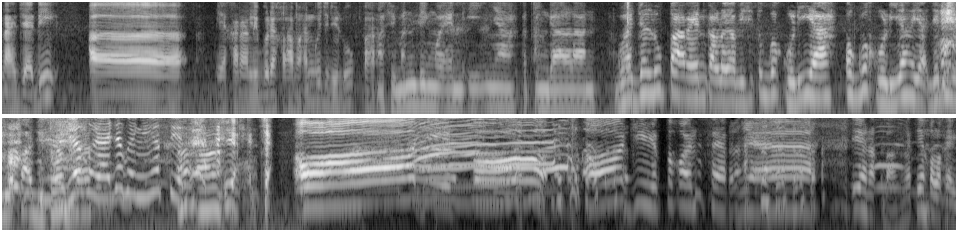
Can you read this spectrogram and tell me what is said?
Nah jadi eh ya karena liburnya kelamaan gue jadi lupa. Masih mending WNI-nya ketinggalan. Gua aja lupa Ren kalau habis itu gua kuliah. Oh, gua kuliah ya. Jadi lupa gitu aja. dia kuliah aja gue ngingetin Heeh. Iya, cek. Oh gitu, oh gitu konsepnya. Iya enak banget ya kalau kayak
